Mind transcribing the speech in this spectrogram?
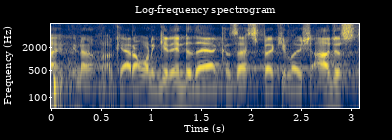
I, you know, okay, I don't want to get into that because that's speculation. I'll just,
